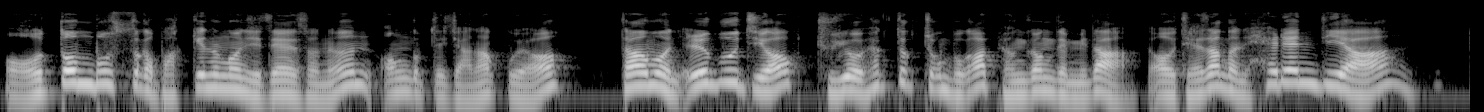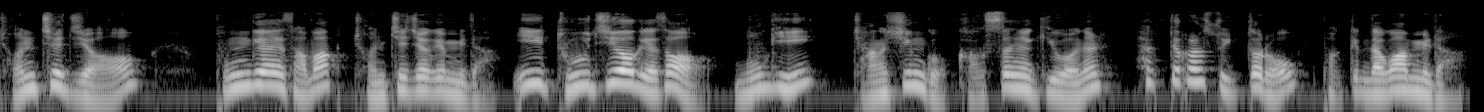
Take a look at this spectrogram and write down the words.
어떤 보스가 바뀌는 건지 대해서는 언급되지 않았고요. 다음은 일부 지역 주요 획득 정보가 변경됩니다. 어, 대상은 헤렌디아 전체 지역 붕괴의 사막 전체 지역입니다. 이 두 지역에서 무기, 장신구, 각성의 기원을 획득할 수 있도록 바뀐다고 합니다.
